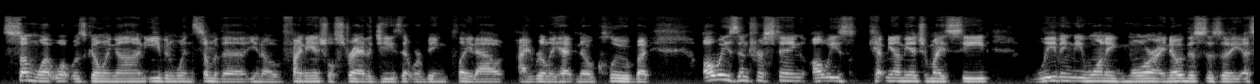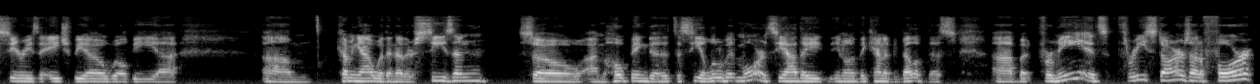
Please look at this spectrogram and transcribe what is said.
somewhat what was going on even when some of the you know financial strategies that were being played out i really had no clue. But always interesting always kept me on the edge of my seat leaving me wanting more. I know this is a, a series that hbo will be uh, um, coming out with another season. So I'm hoping to, to see a little bit more and see how they, you know, they kind of develop this. Uh, but for me, it's three stars out of four.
